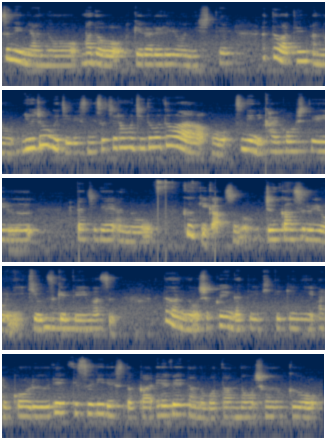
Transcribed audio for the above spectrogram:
常にあの窓を開けられるようにして、あとはてんあの入場口ですね、そちらも自動ドアを常に開放している形であの空気がその循環するように気をつけています。あとはあの職員が定期的にアルコールで手すりですとかエレベーターのボタンの消毒を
